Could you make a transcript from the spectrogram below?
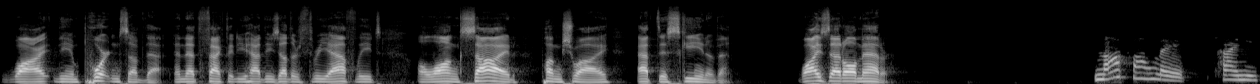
why the importance of that and that fact that you had these other three athletes alongside Peng Shuai at this skiing event. Why does that all matter? not only Chinese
